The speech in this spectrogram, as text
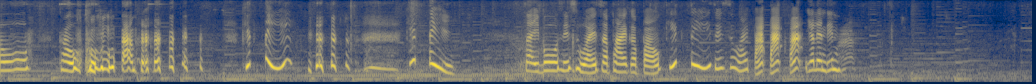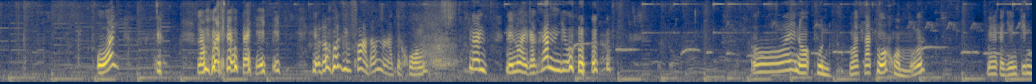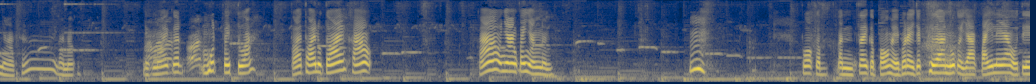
เข้าคุ้มตามคิตตี้คิตตี้ใส่โบสวยๆสะพายกระเป๋าคิตตี้สวยๆปะปะปะอย่าเล่นดิน โอ้ยจะเรามาทางไหนเดี๋ยวเราสิฟาดเอาหนาจะของ นั่นหน่อยๆกับขั้นอยู่ โอ้ยเนาะพุ่นหัวซักหัวขมเออแม่ก็ยืนกินหญ้าเซ้อแล้วเนาะเด็กน้อยก็มุดไปตัวถอยถอยลูกถอยเข้าวข้าวย่างไปหยังนั่นอืมพ่อกับอันใส่กระเป๋าให้บ่ได้จักเทื่อหนูก็อยากไปแล้วติ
